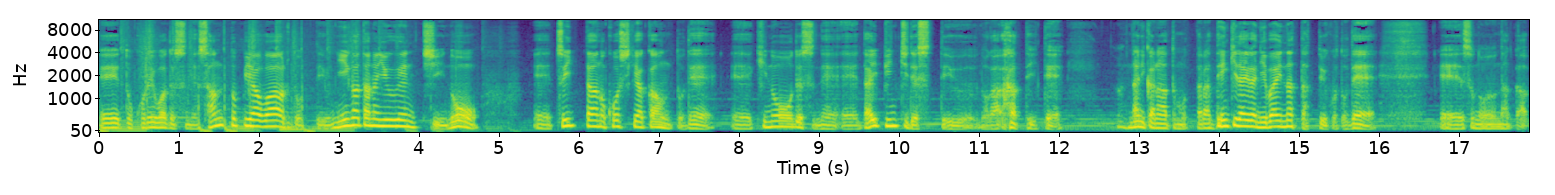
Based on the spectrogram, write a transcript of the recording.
えーとこれはですねサントピアワールドっていう新潟の遊園地の、えー、ツイッターの公式アカウントで、えー、昨日ですね、えー、大ピンチですっていうのが上がっていて何かなと思ったら電気代が2倍になったっていうことで、えー、そのなんか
